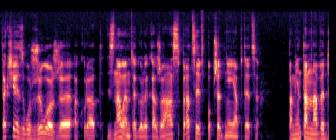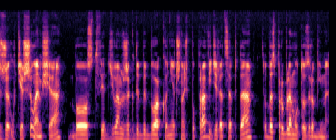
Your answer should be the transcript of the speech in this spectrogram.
Tak się złożyło, że akurat znałem tego lekarza z pracy w poprzedniej aptece. Pamiętam nawet, że ucieszyłem się, bo stwierdziłem, że gdyby była konieczność poprawić receptę, to bez problemu to zrobimy.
